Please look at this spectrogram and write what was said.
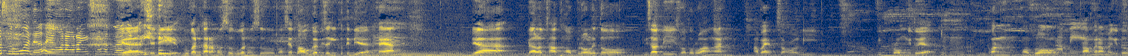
musuhmu adalah yang orang-orang extrovert banget ya nih. jadi bukan karena musuh bukan musuh. Maksudnya tuh aku nggak bisa ngikutin dia. Kayak dia dalam saat ngobrol itu misal di suatu ruangan apa ya misal kalau di di prom gitu ya. Nah, itu kan ngobrol Rame. rame-rame gitu.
